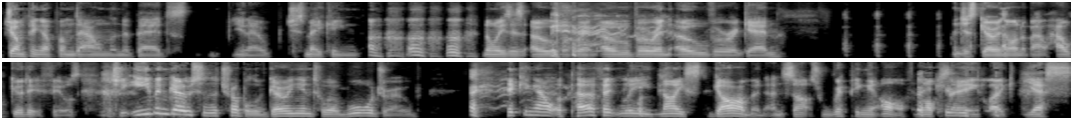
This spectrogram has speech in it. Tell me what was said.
jumping up and down on the bed, you know, just making uh, uh, uh, noises over and over and over again. And just going on about how good it feels. And she even goes to the trouble of going into a wardrobe, picking out a perfectly nice garment and starts ripping it off while saying, like, yes,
